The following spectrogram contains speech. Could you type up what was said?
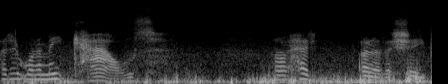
I didn't want to meet cows. I'm head. Oh no, they're sheep.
